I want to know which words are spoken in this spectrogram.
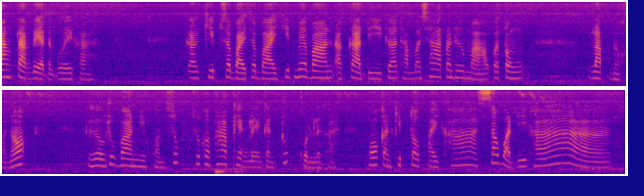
นั่งตากแดดน่ะเอ่ยค่ะก็คลิปสบายๆคลิปแม่บ้านอากาศดีก็ธรรมชาติบันเทิงมาก็ต้องรับเนาะค่ะเนาะก็ทุกบ้านมีความสุขสุขภาพแข็งแรงกันทุกคนเลยค่ะ พบกันคลิปต่อไปค่ะ สวัสดีค่ะ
